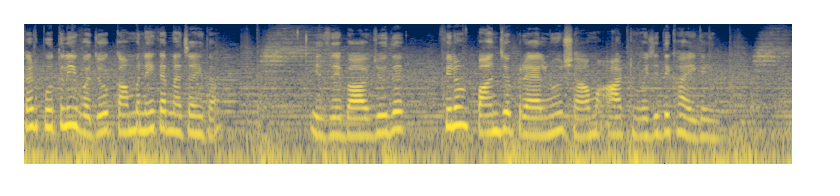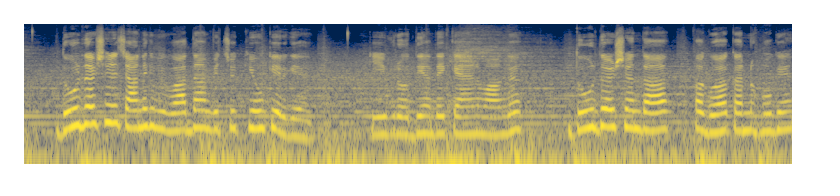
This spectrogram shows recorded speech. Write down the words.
ਕਠਪੁਤਲੀ ਵਜੋਂ ਕੰਮ ਨਹੀਂ ਕਰਨਾ ਚਾਹੀਦਾ। ਇਸ ਦੇ ਬਾਵਜੂਦ ਫਿਲਮ 5 ਅਪ੍ਰੈਲ ਨੂੰ ਸ਼ਾਮ 8 ਵਜੇ ਦਿਖਾਈ ਗਈ। ਦੂਰਦਰਸ਼ਨ ਅਚਾਨਕ ਵਿਵਾਦਾਂ ਵਿੱਚ ਕਿਉਂ ਘਿਰ ਗਿਆ ਹੈ? ਕੀ ਵਿਰੋਧੀਆਂ ਦੇ ਕਹਿਣ ਵਾਂਗ ਦੂਰਦਰਸ਼ਨ ਦਾ ਭਗਵਾ ਕਰਨ ਹੋ ਗਿਆ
